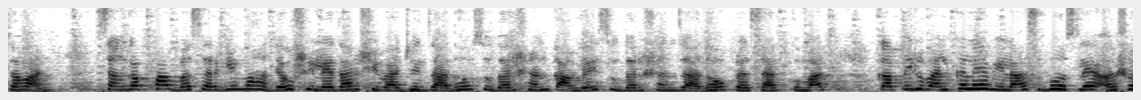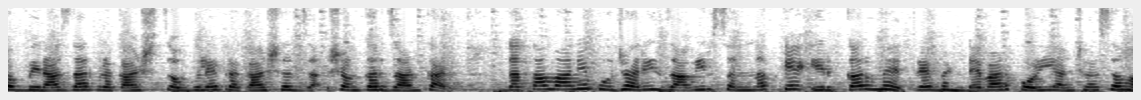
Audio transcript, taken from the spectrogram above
चव्हाण संगप्पा बसर्गी महादेव शिलेदार शिवाजी जाधव सुदर्शन कांबळे सुदर्शन जाधव प्रसाद कुमार कपिल वलकले विलास भोसले अशोक बिराजदार प्रकाश चौगुले प्रकाश जा- शंकर जानकर दत्ता माने पुजारी जावीर सन्नक्के इरकर म्हेत्रे भंडेवाड कोळी यांच्यासह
